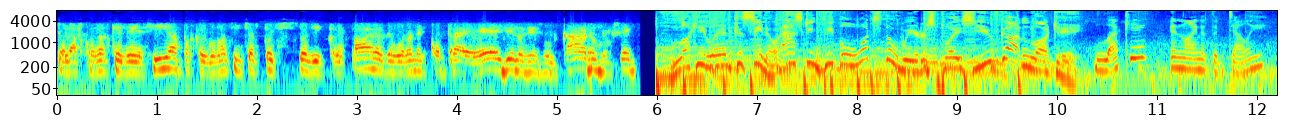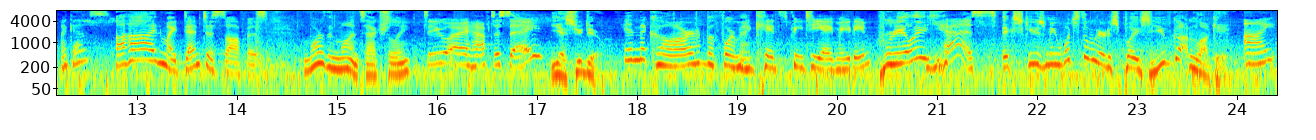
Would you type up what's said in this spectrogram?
por las cosas que se decían, porque algunos hinchas pues los increparon, se fueron en contra de ellos, los insultaron, etc. Lucky Land Casino asking people what's the weirdest place you've gotten lucky? Lucky? In line at the deli, I guess? Aha, in my dentist's office. More than once, actually. Do I have to say? Yes, you do. In the car before my kids' PTA meeting. Really? Yes. Excuse me, what's the weirdest place you've gotten lucky? I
